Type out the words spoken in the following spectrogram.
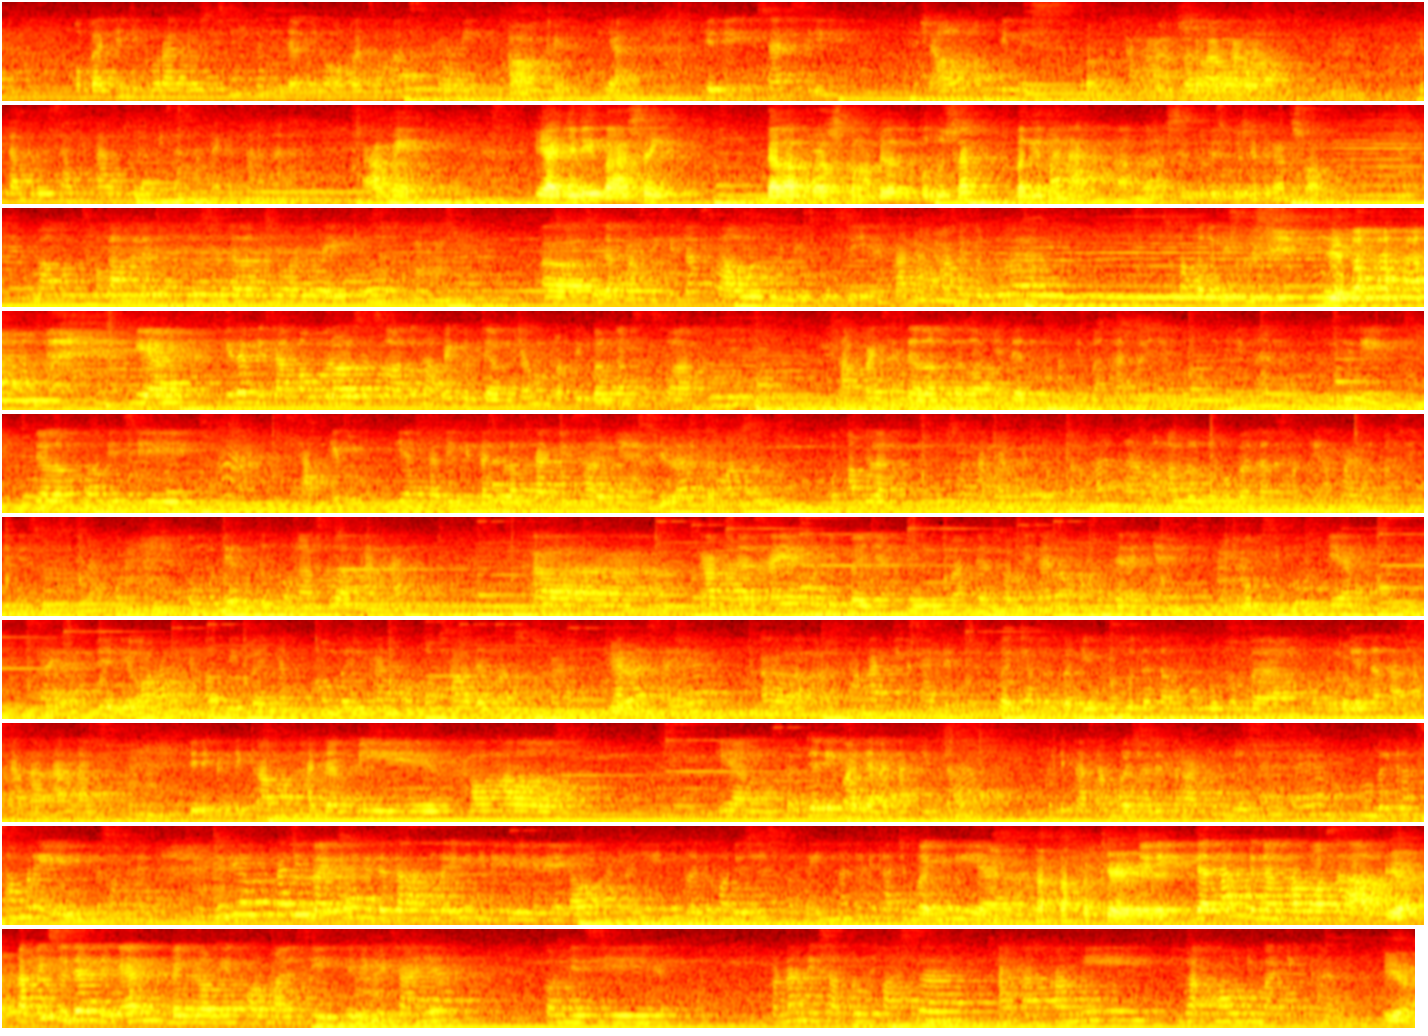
obatnya dikurangi dosisnya tidak minum obat sama sekali. Ah, Oke. Ya, jadi saya sih insya Allah optimis Oh, uh, bahwa kalau Hmm. kita berusaha kita juga bisa sampai ke sana. Amin. Ya, jadi Mbak Asri, dalam proses pengambilan keputusan, bagaimana uh, Mbak Asri berdiskusi dengan suami? Memang pengambilan keputusan dalam keluarga itu Hmm. uh, sudah pasti kita selalu diskusi ya, karena kami berdua suka banget diskusi. Iya. Iya, kita bisa ngobrol sesuatu sampai berjam-jam mempertimbangkan sesuatu sampai sedalam-dalamnya dan mempertimbangkan banyak kemungkinan. Jadi dalam kondisi sakit yang tadi kita jelaskan misalnya kita Iya. termasuk pengambilan keputusan akan ke dokter mana, mengambil pengobatan seperti apa itu pasti didiskusikan. Kemudian untuk pengasuhan anak, eh, karena saya lebih banyak di rumah dan suami saya memang pekerjaannya cukup sibuk ya, saya jadi orang yang lebih banyak memberikan proposal dan masukan. Iya. Karena saya eh, baca berbagai buku tentang tumbuh kembang, kemudian Betul. tentang kesehatan anak. Hmm. Jadi ketika menghadapi hal-hal yang terjadi pada anak kita, ketika saya membaca literatur biasanya saya memberikan summary. Jadi aku tadi baca di literatur ini gini gini gini. Kalau katanya ini berarti kondisinya seperti ini. Nanti kita coba ini ya. Oke. Jadi datang dengan proposal, Iya. tapi sudah dengan background informasi. Jadi Hmm. misalnya kondisi pernah di satu fase anak kami nggak mau dimandikan, Iya.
